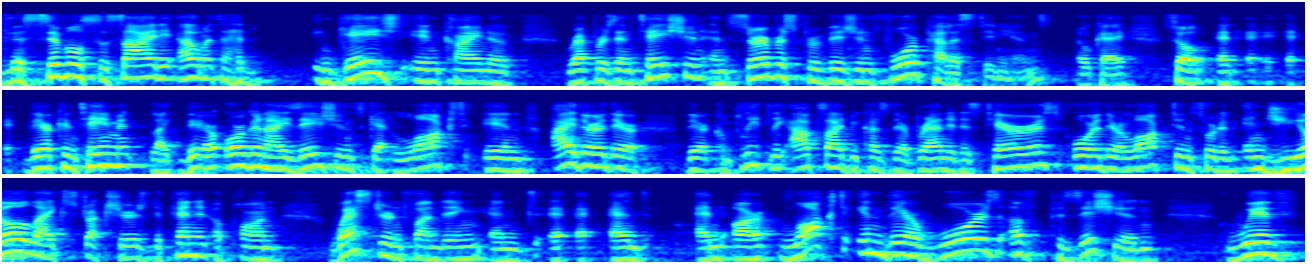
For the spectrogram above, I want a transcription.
the civil society elements that had engaged in kind of representation and service provision for Palestinians. Okay, so their containment, like their organizations, get locked in either they're they're completely outside because they're branded as terrorists, or they're locked in sort of NGO-like structures dependent upon Western funding and and and are locked in their wars of position with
